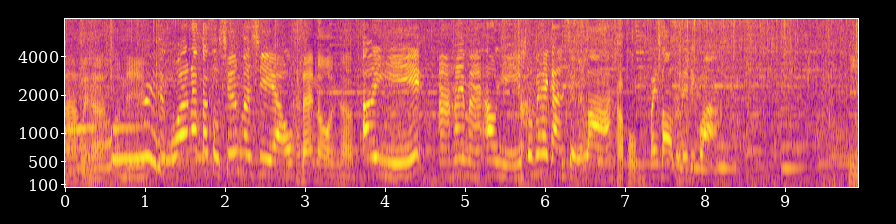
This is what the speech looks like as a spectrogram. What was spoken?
มากเลยฮะตอนนี้ถึงว่าหน้าตาสดชื่นมาเชียว แน่นอนครับ เอาอย่างนี้ อะให้ไหมเอาอย่างนี้เพื่อไม่ให้การเสียเวลา ครับผม ไปต่อกันเลยดีกว่า นี่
